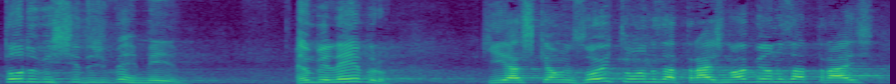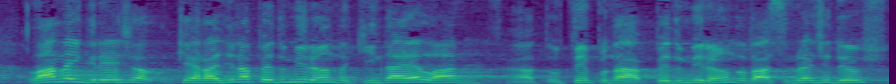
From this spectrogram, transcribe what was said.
todo vestido de vermelho. Eu me lembro que acho que há uns oito anos atrás, nove anos atrás, lá na igreja, que era ali na Pedro Miranda, que ainda é lá, né? O tempo da Pedro Miranda, da Assembleia de Deus,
